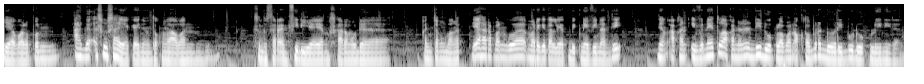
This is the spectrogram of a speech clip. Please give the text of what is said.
Ya walaupun agak susah ya kayaknya untuk ngelawan sebesar Nvidia yang sekarang udah kenceng banget. Ya harapan gue mari kita lihat Big Navy nanti yang akan eventnya itu akan ada di 28 Oktober 2020 ini dan.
